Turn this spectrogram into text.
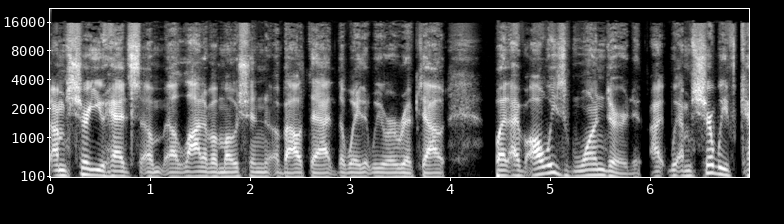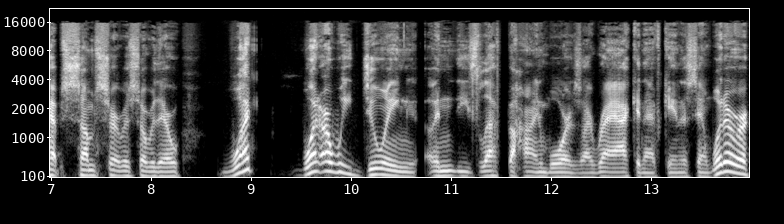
I'm sure you had some a lot of emotion about that, the way that we were ripped out but I've always wondered. I, am sure we've kept some service over there. What what are we doing in these left behind wars, Iraq and Afghanistan? What are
